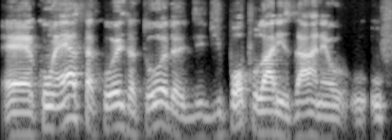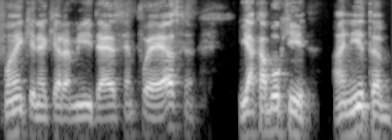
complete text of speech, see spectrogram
é, com essa coisa toda de, de popularizar né, o, o, funk, né, que era a minha ideia, sempre foi essa, e acabou que a Anitta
